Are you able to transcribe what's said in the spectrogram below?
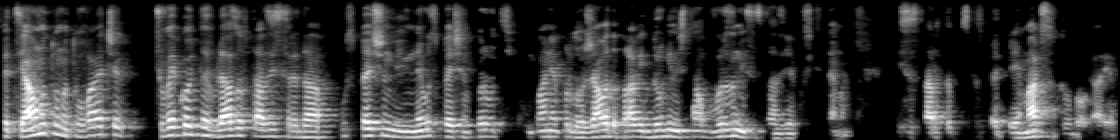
специалното на това е, че човек, който е влязъл в тази среда, успешен или неуспешен, първата си компания продължава да прави други неща, обвързани с тази екосистема и с стартъп, с предприемачеството в България.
